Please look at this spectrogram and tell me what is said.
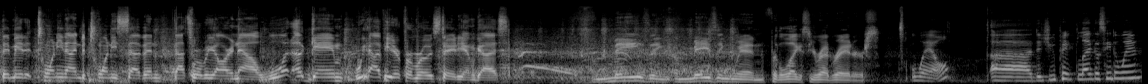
They made it 29 to 27. That's where we are now. What a game we have here from Rose Stadium, guys. Amazing, amazing win for the Legacy Red Raiders. Well, uh, did you pick Legacy to win?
